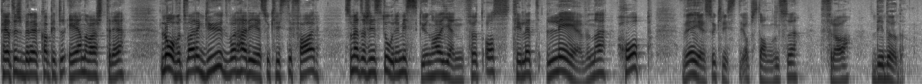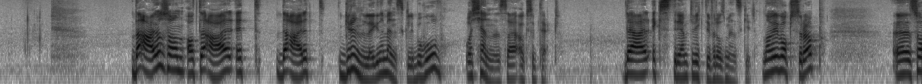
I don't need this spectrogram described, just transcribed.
Peters brev kapittel 1 vers 3.: Lovet være Gud, vår Herre Jesu Kristi Far, som etter sin store miskunn har gjenfødt oss til et levende håp ved Jesu Kristi oppstandelse fra de døde. Det er jo sånn at det er et, det er et grunnleggende menneskelig behov å kjenne seg akseptert. Det er ekstremt viktig for oss mennesker. Når vi vokser opp, så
